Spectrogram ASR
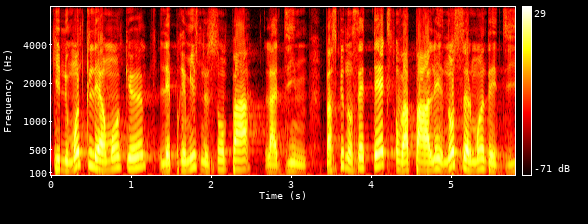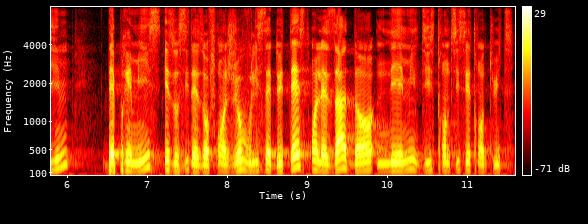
qui nous montrent clairement que les prémices ne sont pas la dîme. Parce que dans ces textes, on va parler non seulement des dîmes, des prémices et aussi des offrandes. Je vous lis ces deux textes. On les a dans Néhémie 10, 36 et 38.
